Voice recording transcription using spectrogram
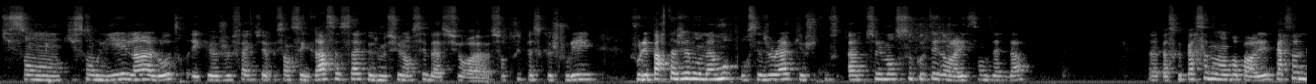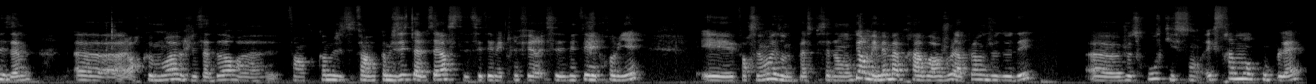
qui sont, qui sont liés l'un à l'autre et que je fais actuellement. C'est grâce à ça que je me suis lancée bah, sur, euh, sur Twitch parce que je voulais, je voulais partager mon amour pour ces jeux-là que je trouve absolument sous-cotés dans la licence Zelda. Euh, parce que personne n'en entend parler, personne les aime. Euh, alors que moi, je les adore. euh, Enfin, comme, je- comme je disais tout à l'heure, c'était mes préférés, c'était mes premiers. Et forcément, ils ont une place spéciale dans mon cœur. Mais même après avoir joué à plein de jeux 2D, euh, je trouve qu'ils sont extrêmement complets.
